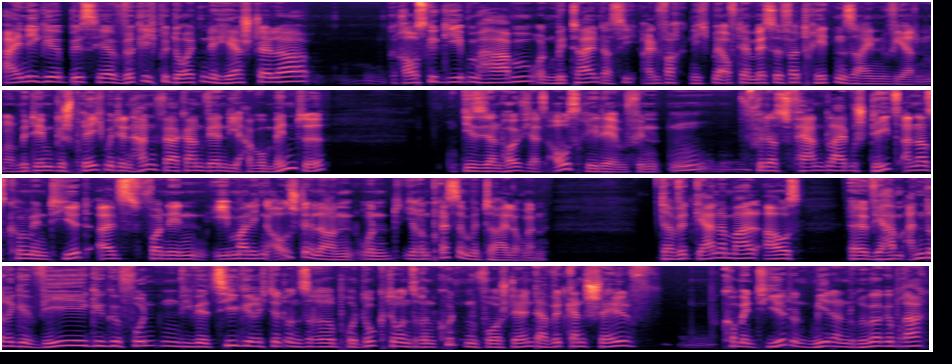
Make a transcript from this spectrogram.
einige bisher wirklich bedeutende Hersteller rausgegeben haben und mitteilen, dass sie einfach nicht mehr auf der Messe vertreten sein werden. Und mit dem Gespräch mit den Handwerkern werden die Argumente, die sie dann häufig als Ausrede empfinden, für das Fernbleiben stets anders kommentiert als von den ehemaligen Ausstellern und ihren Pressemitteilungen. Da wird gerne mal aus, äh, wir haben andere Wege gefunden, wie wir zielgerichtet unsere Produkte unseren Kunden vorstellen. Da wird ganz schnell kommentiert und mir dann rübergebracht,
